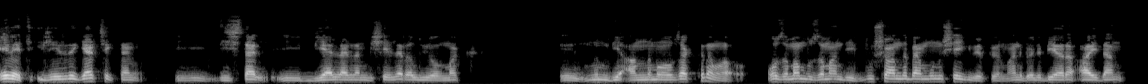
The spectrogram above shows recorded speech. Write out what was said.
evet ileride gerçekten e, dijital e, bir yerlerden bir şeyler alıyor olmak'ın bir anlamı olacaktır ama o zaman bu zaman değil. Bu şu anda ben bunu şey gibi yapıyorum. Hani böyle bir ara aydan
